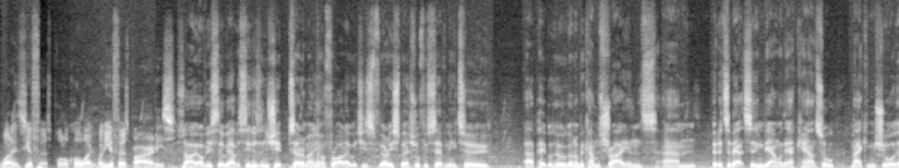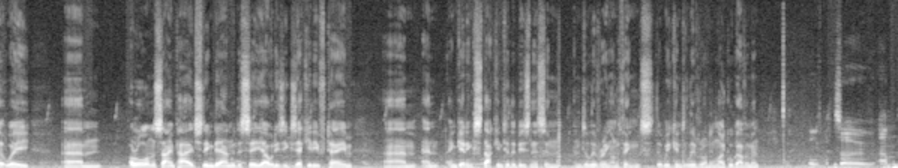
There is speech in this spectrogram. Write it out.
what is your first port of call? What, what are your first priorities? So obviously we have a citizenship ceremony on Friday, which is very special for 72 uh, people who are going to become Australians. Um, but it's about sitting down with our council, making sure that we um, are all on the same page, sitting down with the CEO and his executive team, um, and, and getting stuck into the business and, and delivering on things that we can deliver on in local government. So, um,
